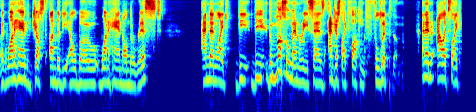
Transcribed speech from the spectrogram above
like one hand just under the elbow, one hand on the wrist, and then like the the the muscle memory says and just like fucking flip them. And then Alex like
